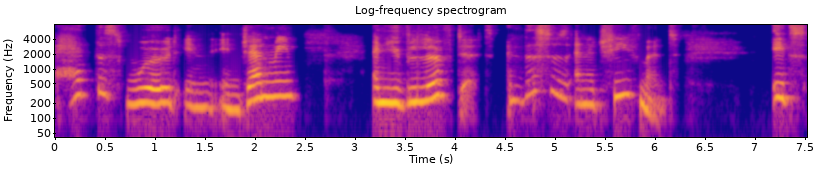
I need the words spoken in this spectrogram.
had this word in in January and you've lived it. And this is an achievement. It's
